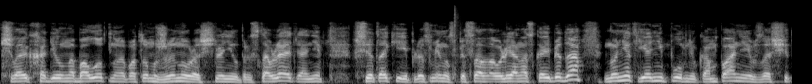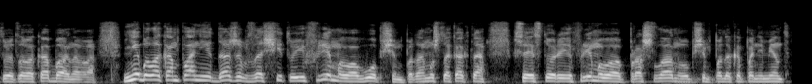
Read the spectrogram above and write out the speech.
человек ходил на болотную, а потом жену расчленил, представляете? Они все такие, плюс-минус писала Ульяновская беда, но нет, я не помню кампании в защиту этого Кабанова. Не было кампании даже в защиту Ефремова, в общем, потому что как-то вся история Ефремова прошла, ну, в общем, под аккомпанемент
